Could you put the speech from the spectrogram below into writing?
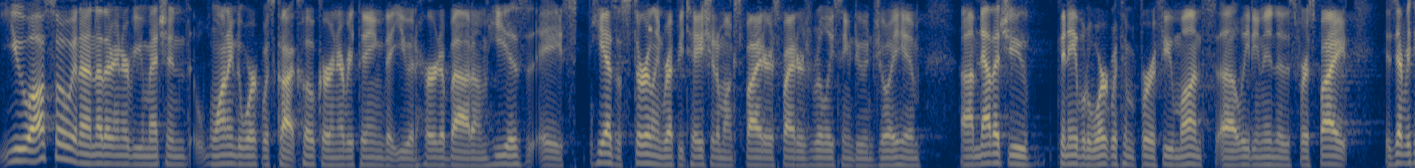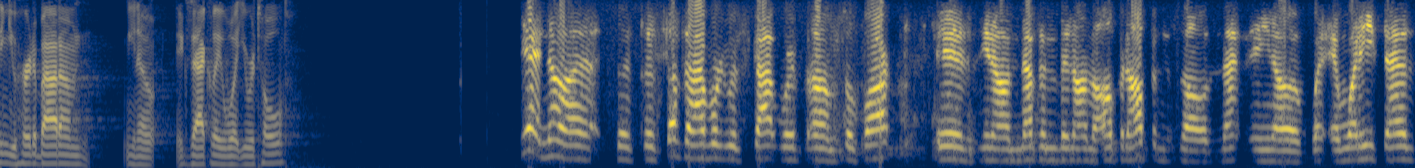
You also, in another interview, mentioned wanting to work with Scott Coker and everything that you had heard about him. He is a he has a sterling reputation amongst fighters. Fighters really seem to enjoy him. Um, now that you've been able to work with him for a few months, uh, leading into this first fight, is everything you heard about him, you know, exactly what you were told? Yeah, no. Uh, the the stuff that I've worked with Scott with um, so far is you know nothing been on the up and up, and so that you know and what he says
